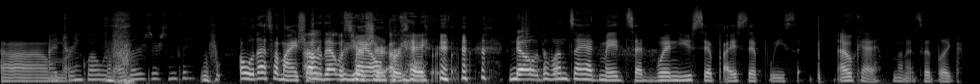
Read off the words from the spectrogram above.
Um, I drink well with others or something. Oh, that's what my shirt. Oh, that was your my own shirt. Okay. no, the ones I had made said, "When you sip, I sip, we sip," okay. and then it said like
